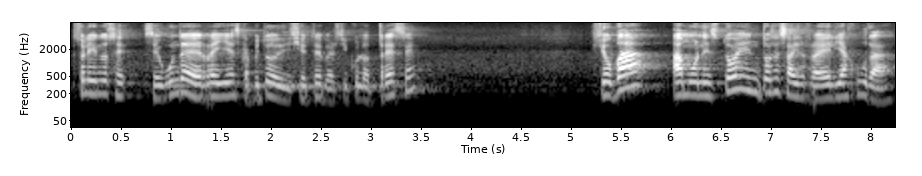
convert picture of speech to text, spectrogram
estoy leyendo Segunda de Reyes, capítulo 17, versículo 13. Jehová amonestó entonces a Israel y a Judá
